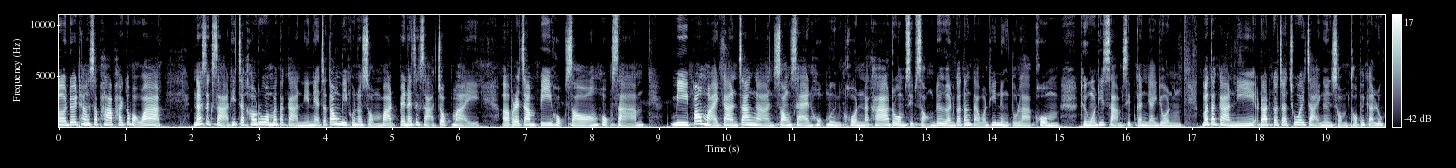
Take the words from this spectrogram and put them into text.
อโดยทางสภาพัฒน์ก็บอกว่านักศึกษาที่จะเข้าร่วมมาตรการนี้เนี่ยจะต้องมีคุณสมบัติเป็นนักศึกษาจบใหม่เอ่อประจำปี 62-63 มีเป้าหมายการจ้างงาน 260,000 คนนะคะ รวม 12 เดือน ก็ตั้งแต่วันที่ 1 ตุลาคม ถึงวันที่ 30 กันยายน มาตรการนี้รัฐก็จะช่วยจ่ายเงินสมทบให้กับลูก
